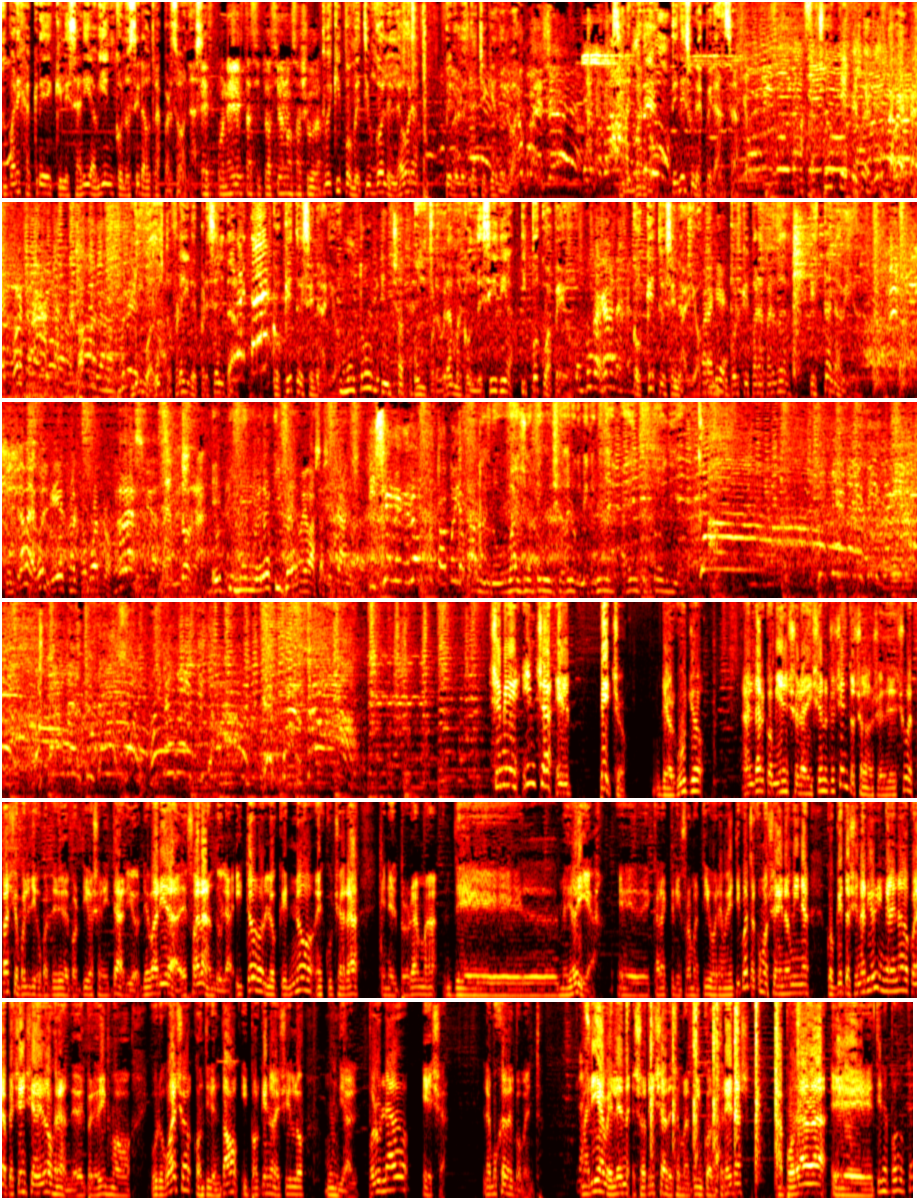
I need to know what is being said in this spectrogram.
Tu pareja cree que les haría bien conocer a otras personas. Exponer esta situación nos ayuda. Tu equipo metió un gol en la hora, pero lo está chequeando el bar. Sin embargo, tenés una esperanza. Lugo Adusto Freire presenta Coqueto Escenario. Mutó en chota. Un programa con desidia y poco apego. Con pocas ganas. Coqueto Escenario. ¿Para qué? Porque para perder está la vida. Entraba la gol. 10, 4. Gracias. Andorra. Epidemiológico. Nuevas asestancias. Y cierren el orto todo y En Uruguay yo tengo un ciudadano que me camina adentro todo el día. Se me hincha el pecho de orgullo al dar comienzo a la edición 811 de su espacio político partidario deportivo sanitario, de variedad, de farándula y todo lo que no escuchará en el programa del mediodía. eh, de carácter informativo en M24, como se denomina coqueto escenario, y engalanado con la presencia de dos grandes del periodismo uruguayo, continental y, por qué no decirlo, mundial. Por un lado, ella, la mujer del momento. Gracias. María Belén Zorrilla de San Martín Contreras, apodada. Eh, ¿Tiene apodo usted?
